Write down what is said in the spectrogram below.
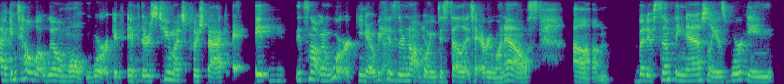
I can tell what will and won't work. If if there's too much pushback, it it's not going to work, you know, because yeah. they're not going to sell it to everyone else. Um, but if something nationally is working,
